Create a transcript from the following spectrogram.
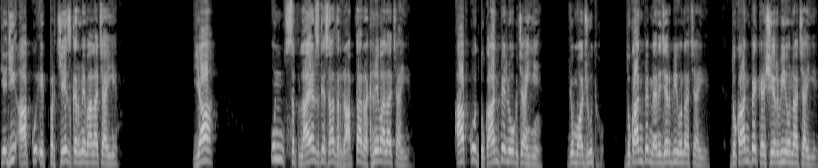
کہ جی آپ کو ایک پرچیز کرنے والا چاہیے، یا ان سپلائرز کے ساتھ رابطہ رکھنے والا چاہیے۔ آپ کو دکان پہ لوگ چاہیے جو موجود ہو دکان پہ مینیجر بھی ہونا چاہیے، دکان پہ کیشیئر بھی ہونا چاہیے،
